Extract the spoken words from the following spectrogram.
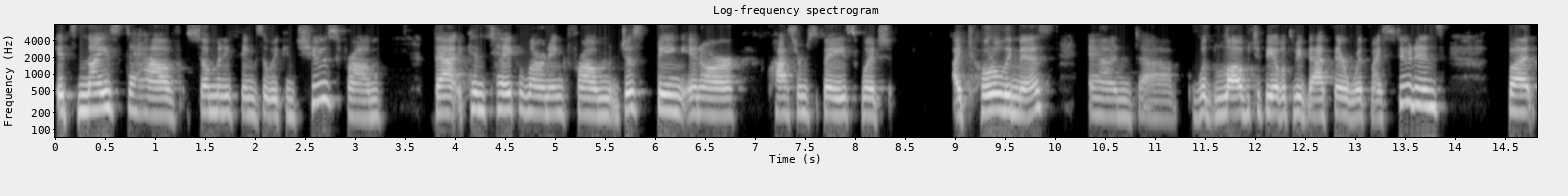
it's nice to have so many things that we can choose from that can take learning from just being in our classroom space, which I totally miss and uh, would love to be able to be back there with my students. But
